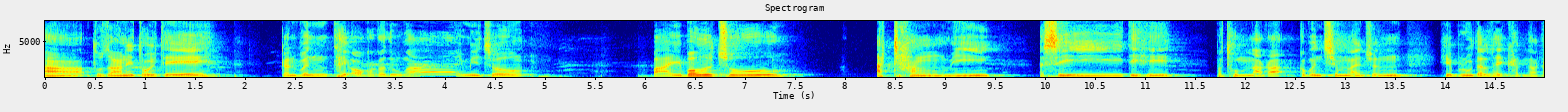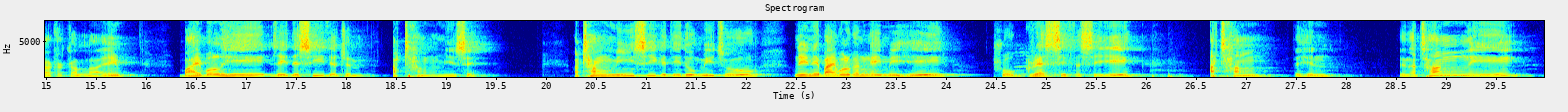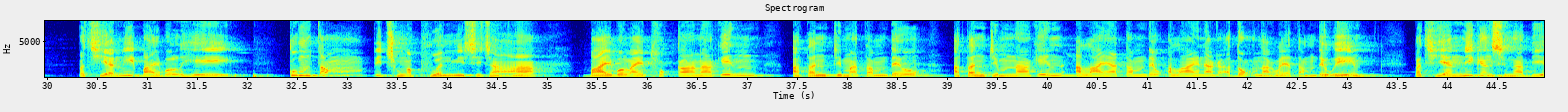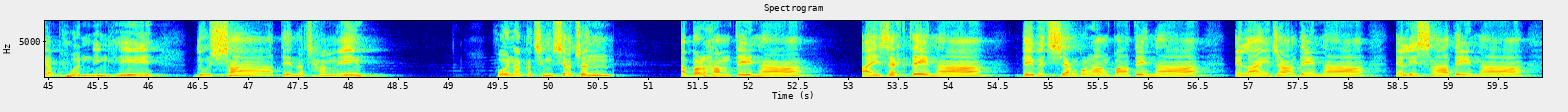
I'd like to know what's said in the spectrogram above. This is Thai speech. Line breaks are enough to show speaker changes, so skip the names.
อาทุจานี่ถอยเทกันวันไทยออกก็ดูง่ายมีโชไบเบิลชูอัทังมีสีที่ฮีปฐมนักก็วันชิมไลจนฮิบรูดัลให้ขัดนักก็กันไลไบเบิลฮีใจเดสีเดจนอัทังมีสิอัทังมีสิก็ที่ดูมีโชนี่ในไบเบิลกันไงมีฮี progressive สิอัทังเห็นเห็นอัทังนี่ ปะเชียนนี่ไบเบิลฮีกุมตั้มปิชงอพวนมีสิจ้าไบเบิลไอทกกานากินอัตันจิมาตัมเดวอัตันจิมนากินอะไรตัมเดวอะไรนักอดกนักเลยตัมเดวอีปะเชียนนี่กันสินาเดียพวนนิงฮีดูซาเตนะชังเองฟอยนักชิมเสียจนอับราฮัมเตนะไอแซคเตนะเดวิดเสียงพระหังปาเตนะเอลิจาเตนะเอลิซาเตนะ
